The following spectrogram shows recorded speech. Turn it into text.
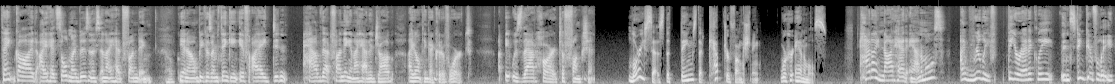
Thank God I had sold my business and I had funding, oh, you know, because I'm thinking if I didn't have that funding and I had a job, I don't think I could have worked. It was that hard to function. Lori says the things that kept her functioning were her animals. Had I not had animals, I really theoretically, instinctively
